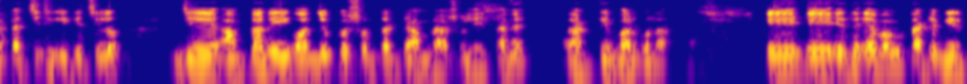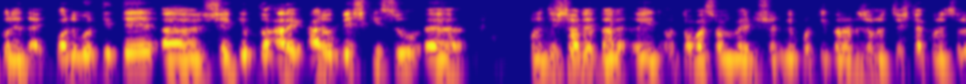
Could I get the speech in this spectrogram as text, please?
একটা চিঠি লিখেছিল যে আপনার এই অযোগ্য সন্তানকে আমরা আসলে এখানে রাখতে পারব না। এবং তাকে বের করে দেয়। পরবর্তীতে সে কিন্তু আরও বেশ কিছু প্রতিষ্ঠানে তার এই টমাস আলভা এডিশনকে ভর্তি করার জন্য চেষ্টা করেছিল,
